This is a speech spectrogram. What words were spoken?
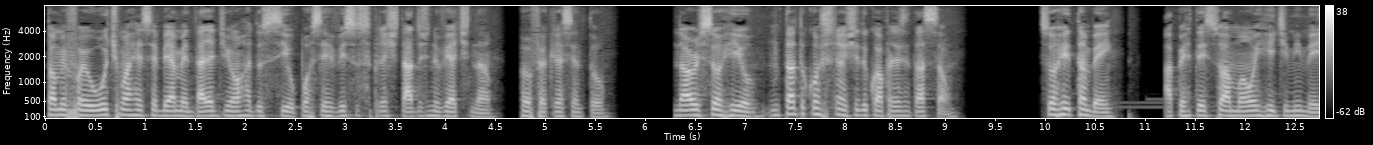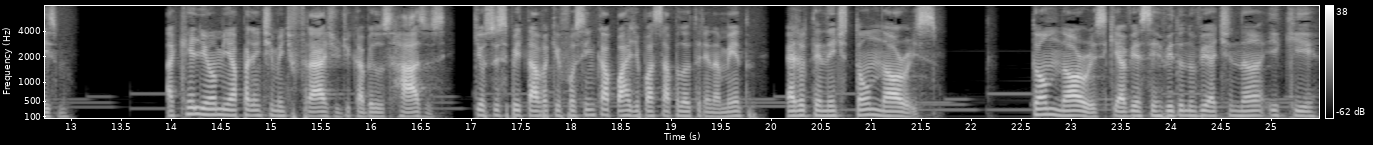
Tommy foi o último a receber a medalha de honra do SEAL por serviços prestados no Vietnã, Huff acrescentou. Norris sorriu, um tanto constrangido com a apresentação. Sorri também, Apertei sua mão e ri de mim mesmo. Aquele homem aparentemente frágil, de cabelos rasos, que eu suspeitava que fosse incapaz de passar pelo treinamento, era o tenente Tom Norris. Tom Norris, que havia servido no Vietnã e que,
